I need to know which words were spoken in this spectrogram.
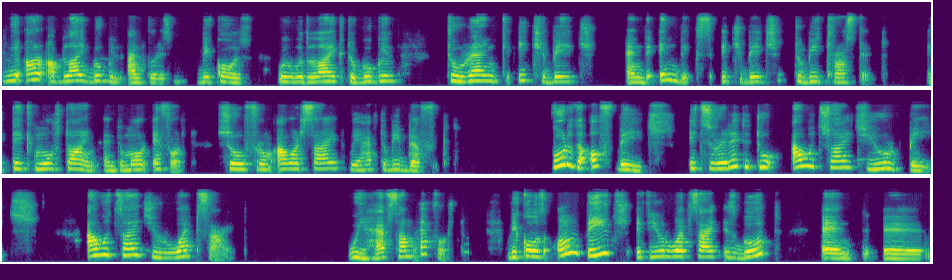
we are apply Google algorithm because we would like to Google to rank each page and index each page to be trusted. It takes more time and more effort. So from our side, we have to be perfect. For the off page, it's related to outside your page, outside your website. We have some effort because on page, if your website is good and uh,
